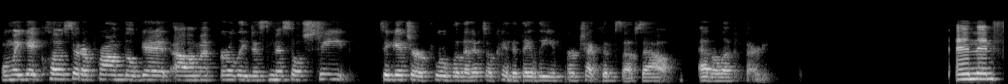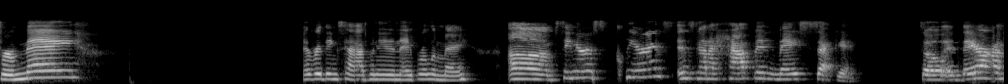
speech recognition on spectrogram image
When we get closer to prom, they'll get um an early dismissal sheet to get your approval that it's okay that they leave or check themselves out at eleven thirty. And then for May, everything's happening in April and May. Um, seniors clearance is gonna happen May second. So if they are,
